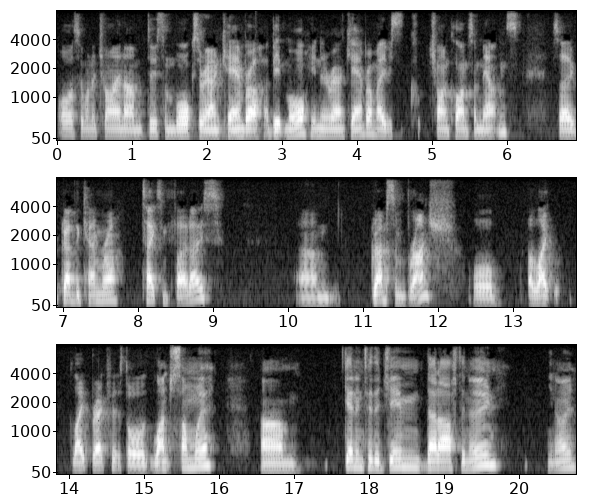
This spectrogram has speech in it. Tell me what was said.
I also want to try and um, do some walks around Canberra a bit more, in and around Canberra, maybe try and climb some mountains. So grab the camera, take some photos um, grab some brunch or a late late breakfast or lunch somewhere. Um, get into the gym that afternoon. You know,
